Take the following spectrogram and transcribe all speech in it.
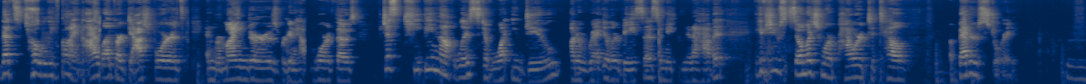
That's totally fine. I like our dashboards and reminders. We're going to have more of those. Just keeping that list of what you do on a regular basis and making it a habit it gives you so much more power to tell a better story mm-hmm.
